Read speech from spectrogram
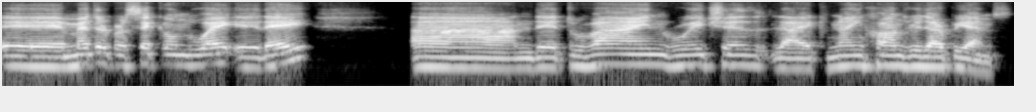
uh, meter per second way a day, and the turbine reached like 900 RPMs.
